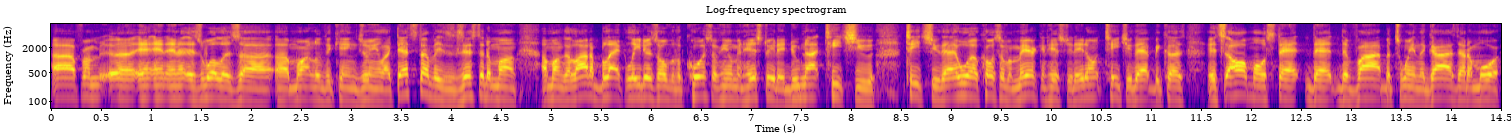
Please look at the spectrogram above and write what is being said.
uh, from uh, and, and, as well as uh, uh, Martin Luther King Jr. Like that stuff has existed among among a lot of black leaders over the course of human history. They do not teach you teach you that. Well, of course, of American history, they don't teach you that because it's almost that that divide between the guys that are more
